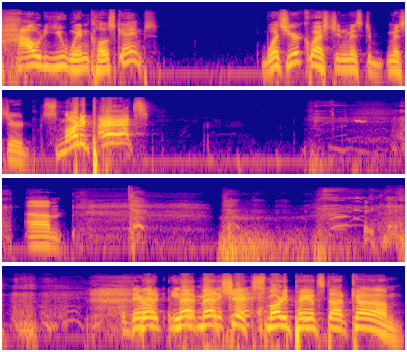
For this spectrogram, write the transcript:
how do you win close games. What's your question, Mister Mister Smarty Pants? Um, there Matt, would, Matt, Matt Schick, kind- smartypants.com.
